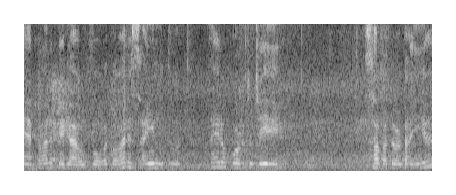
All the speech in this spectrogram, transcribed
É, bora pegar o voo agora, saindo do aeroporto de Salvador, Bahia.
